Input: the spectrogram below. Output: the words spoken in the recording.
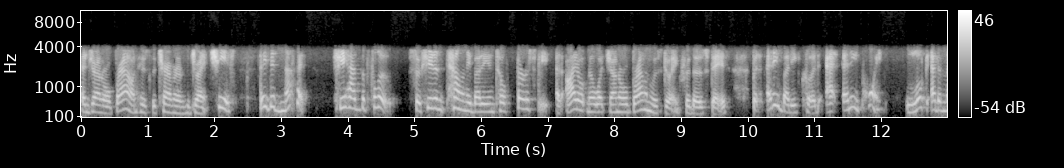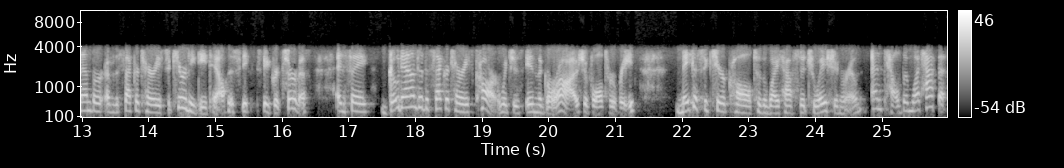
and General Brown, who's the chairman of the Joint Chiefs, they did nothing. She had the flu. So she didn't tell anybody until Thursday. And I don't know what General Brown was doing for those days, but anybody could at any point look at a member of the Secretary's security detail, his Secret Service, and say, go down to the Secretary's car, which is in the garage of Walter Reed, make a secure call to the White House Situation Room, and tell them what happened.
